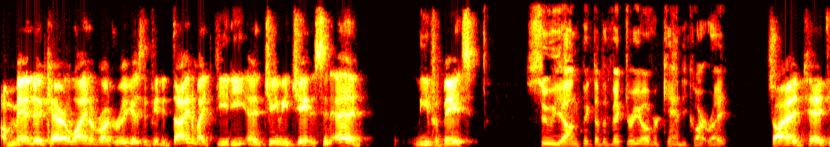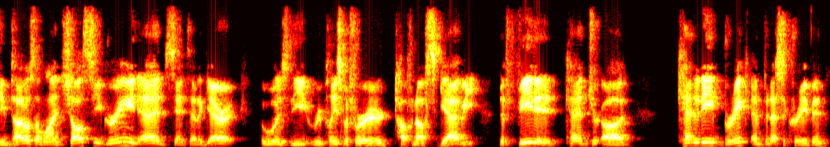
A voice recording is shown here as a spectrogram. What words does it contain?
Amanda Carolina Rodriguez defeated Dynamite Dee and Jayme Jameson and Leva Bates. Su Yung picked up the victory over Candy Cartwright. Giant tag team titles on the line. Chelsea Green and Santana Garrett, who was the replacement for Tough Enough's Gabby, defeated Kendra, uh, Kennedy Brink and Vanessa Kraven.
